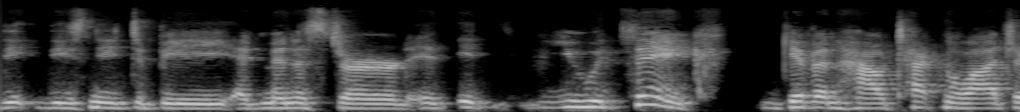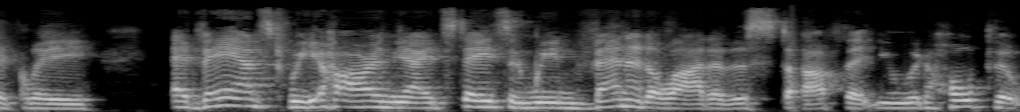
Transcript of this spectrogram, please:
th- these need to be administered. It, it, you would think, given how technologically advanced we are in the United States and we invented a lot of this stuff that you would hope that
